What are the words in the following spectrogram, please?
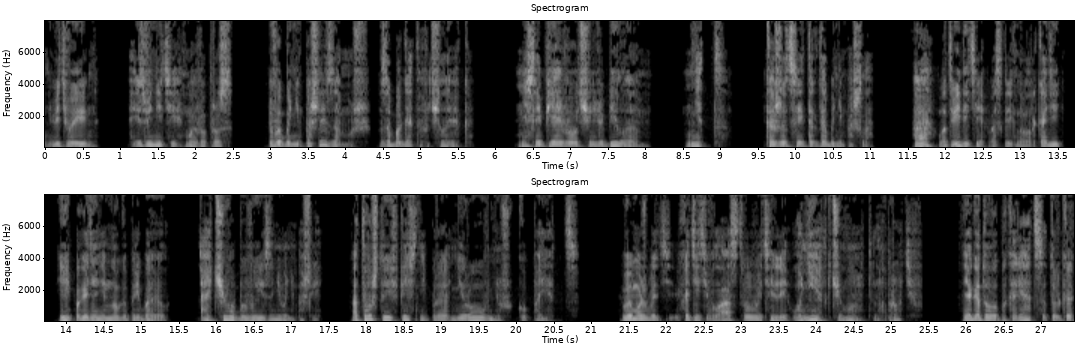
ведь вы... Извините мой вопрос. Вы бы не пошли замуж за богатого человека? Если б я его очень любила... Нет, кажется, и тогда бы не пошла. — А, вот видите, — воскликнул Аркадий и, погодя, немного прибавил. — А чего бы вы за него не пошли? От того, что и в песне про неровнюшку поется. Вы, может быть, хотите властвовать или... О, нет, к чему это? Напротив. Я готова покоряться, только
